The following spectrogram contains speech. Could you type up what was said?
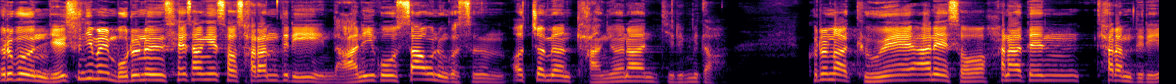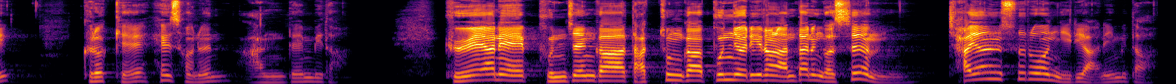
여러분, 예수님을 모르는 세상에서 사람들이 나뉘고 싸우는 것은 어쩌면 당연한 일입니다. 그러나 교회 안에서 하나 된 사람들이 그렇게 해서는 안 됩니다. 교회 안에 분쟁과 다툼과 분열이 일어난다는 것은 자연스러운 일이 아닙니다.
